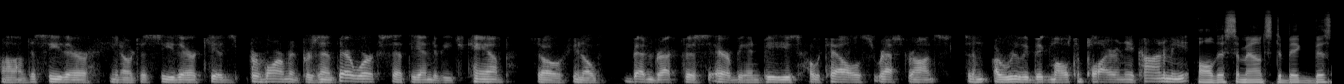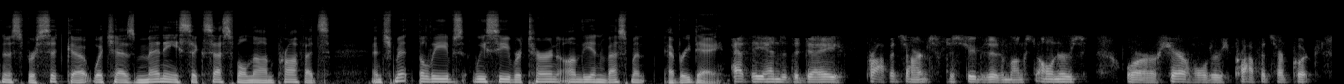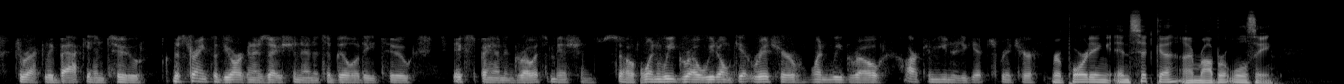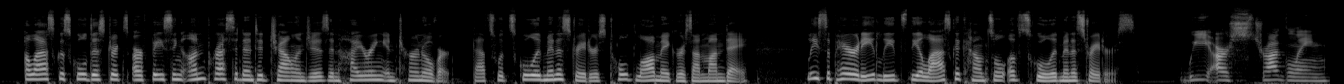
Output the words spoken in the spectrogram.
uh, to see their, you know, to see their kids perform and present their works at the end of each camp. So, you know, bed and breakfast, Airbnbs, hotels, restaurants. It's a really big multiplier in the economy. All this amounts to big business for Sitka, which has many successful nonprofits. And Schmitz believes we see return on the investment every day. At the end of the day, profits aren't distributed amongst owners or shareholders. Profits are put directly back into the strength of the organization and its ability to expand and grow its mission. So when we grow, we don't get richer. When we grow, our community gets richer. Reporting in Sitka, I'm Robert Woolsey. Alaska school districts are facing unprecedented challenges in hiring and turnover. That's what school administrators told lawmakers on Monday. Lisa Parady leads the Alaska Council of School Administrators. We are struggling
